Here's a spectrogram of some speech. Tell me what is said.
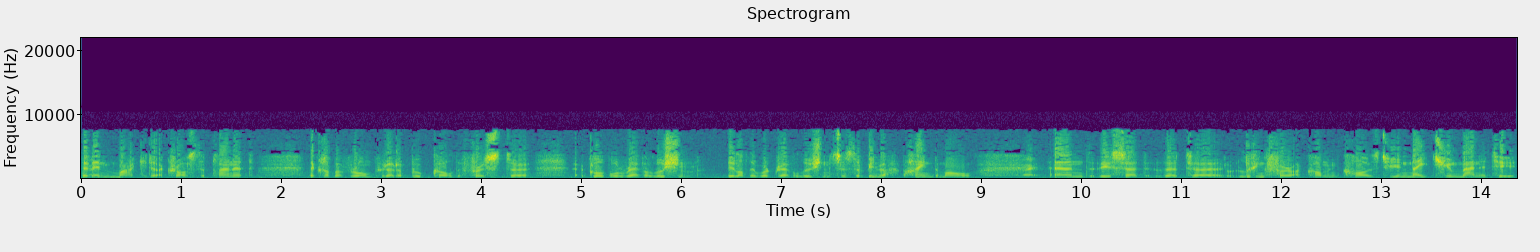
that then market it across the planet. The Club of Rome put out a book called The First uh, Global Revolution. They love the word revolution since they've been behind them all. Right. And they said that uh, looking for a common cause to unite humanity,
